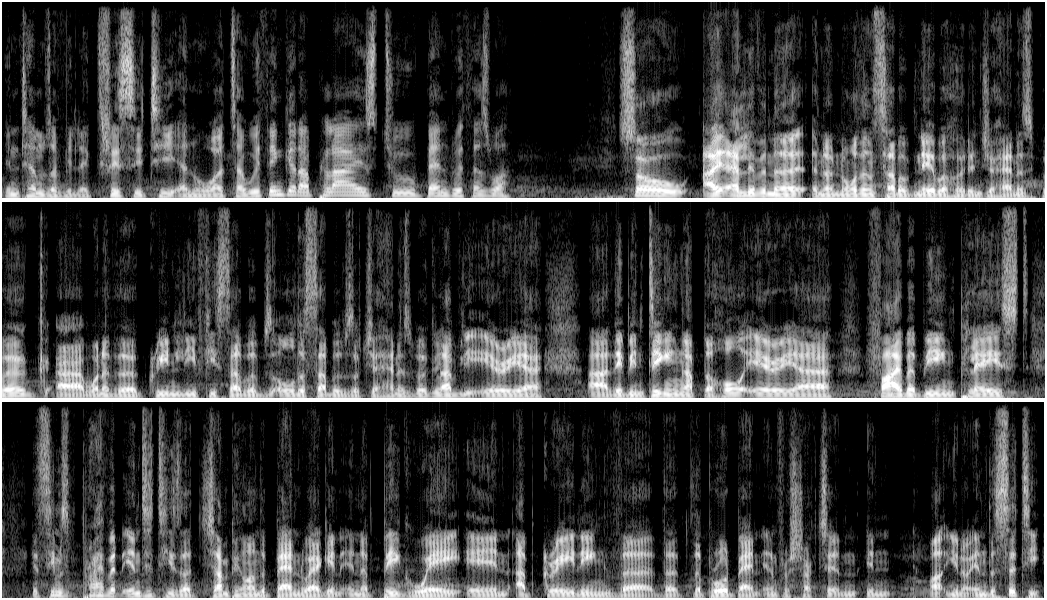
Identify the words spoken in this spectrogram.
in terms of electricity and water, we think it applies to bandwidth as well. So I, I, live in a in a northern suburb neighborhood in Johannesburg, uh, one of the green leafy suburbs, older suburbs of Johannesburg. Lovely area. Uh, they've been digging up the whole area, fiber being placed. It seems private entities are jumping on the bandwagon in a big way in upgrading the, the, the broadband infrastructure in, in uh, you know in the city.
